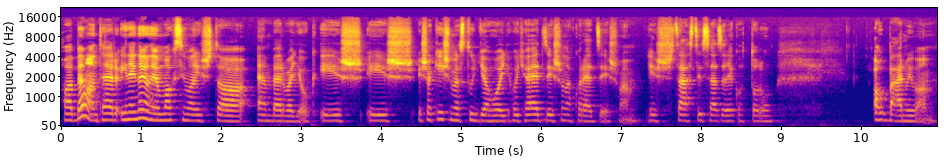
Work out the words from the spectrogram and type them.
ha be van ter, én egy nagyon-nagyon maximalista ember vagyok, és, és, és aki ismer, tudja, hogy hogyha edzés van, akkor edzés van, és 110%-ot tolunk. a, bármi van.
